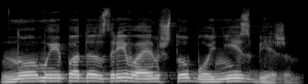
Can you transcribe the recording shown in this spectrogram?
но мы подозреваем, что бой неизбежен.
